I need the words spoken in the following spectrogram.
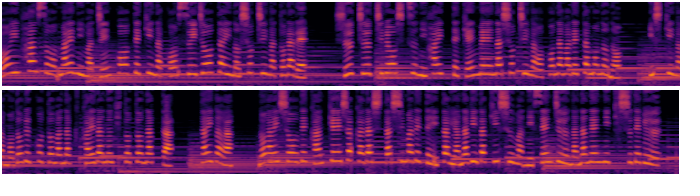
暴飲搬送前には人工的な昏睡状態の処置が取られ、集中治療室に入って懸命な処置が行われたものの、意識が戻ることはなく帰らぬ人となった。タイガーの愛称で関係者から親しまれていた柳田騎手は2017年に騎手デビュー。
